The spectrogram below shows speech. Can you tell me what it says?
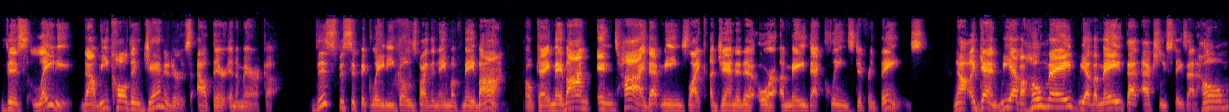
this lady. Now we call them janitors out there in America. This specific lady goes by the name of Mayban. Okay, Mayban in Thai that means like a janitor or a maid that cleans different things. Now, again, we have a homemade, we have a maid that actually stays at home.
